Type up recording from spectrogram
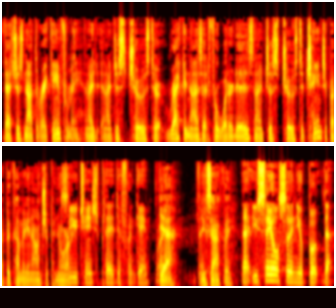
that's just not the right game for me and i and i just chose to recognize that for what it is and i just chose to change it by becoming an entrepreneur So you changed to play a different game. Right? yeah exactly Now, you say also in your book that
